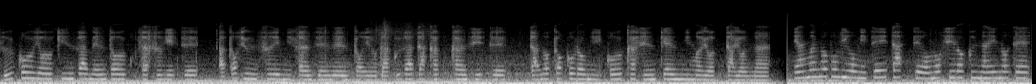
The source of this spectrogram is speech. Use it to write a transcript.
通行料金が面倒くさすぎて、あと純粋に3000円という額が高く感じて、他のところに行こうか真剣に迷ったよな。山登りを見ていたって面白くないので、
